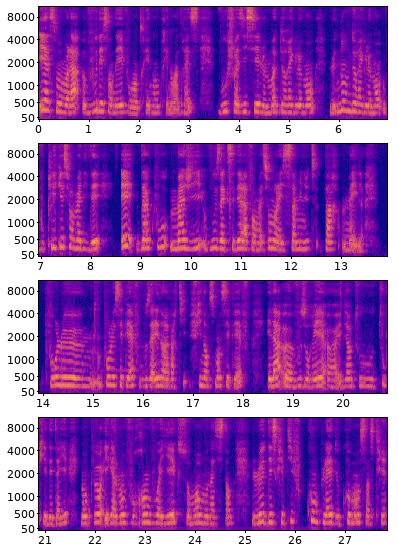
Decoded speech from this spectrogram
et à ce moment-là, vous descendez, vous rentrez nom, prénom, adresse, vous choisissez le mode de règlement, le nombre de règlements, vous cliquez sur valider et d'un coup, magie, vous accédez à la formation dans les 5 minutes par mail. Pour le, pour le CPF, vous allez dans la partie financement CPF. Et là, euh, vous aurez euh, eh bien, tout, tout, qui est détaillé. Mais on peut également vous renvoyer, que ce soit moi ou mon assistante, le descriptif complet de comment s'inscrire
